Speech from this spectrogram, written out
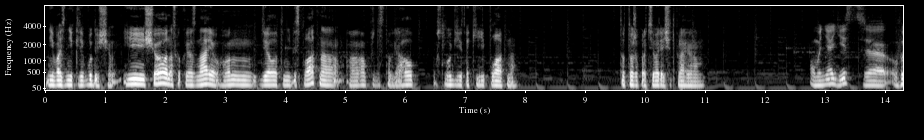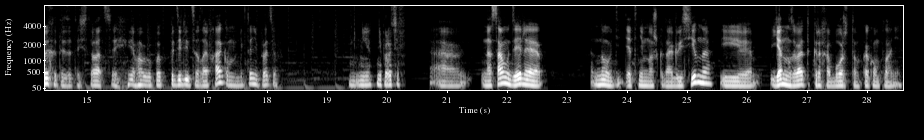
не возникли в будущем. И еще, насколько я знаю, он делал это не бесплатно, а предоставлял услуги такие платно. Это тоже противоречит правилам. У меня есть э, выход из этой ситуации. Я могу поделиться лайфхаком, никто не против. Нет, не против. А, на самом деле, ну, это немножко да, агрессивно, и я называю это крохоборством в каком плане.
